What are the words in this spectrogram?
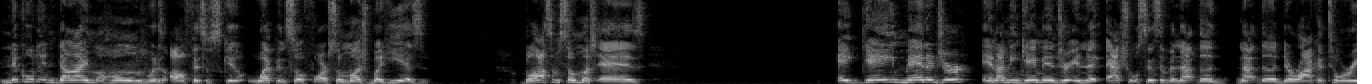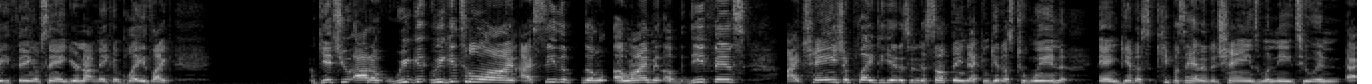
nickel and dime Mahomes with his offensive skill weapons so far so much, but he has blossomed so much as a game manager, and I mean game manager in the actual sense of it, not the not the derogatory thing of saying you're not making plays. Like get you out of we get we get to the line. I see the the alignment of the defense. I change the play to get us into something that can get us to win and get us keep us ahead of the chains when need to, and uh,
